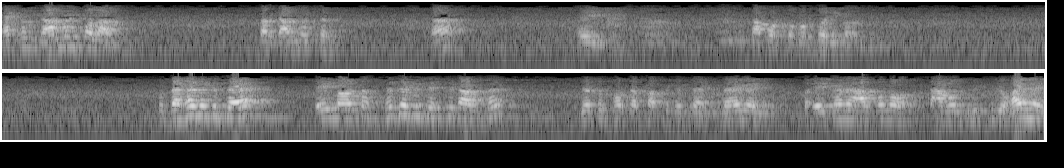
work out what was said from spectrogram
একজন গার্মেন্টস তার গার্মেন্টসের হ্যাঁ? এই, কাপড় টাপড় তৈরি করার জন্য। তো দেখা যেতেছে এই মালটা সেজে বিদেশ থেকে আসছে, যেহেতু সরকার তার থেকে ট্যাক্স নেয় নাই, বা এখানে আর কোন কাগজ বিক্রি হয় নাই,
